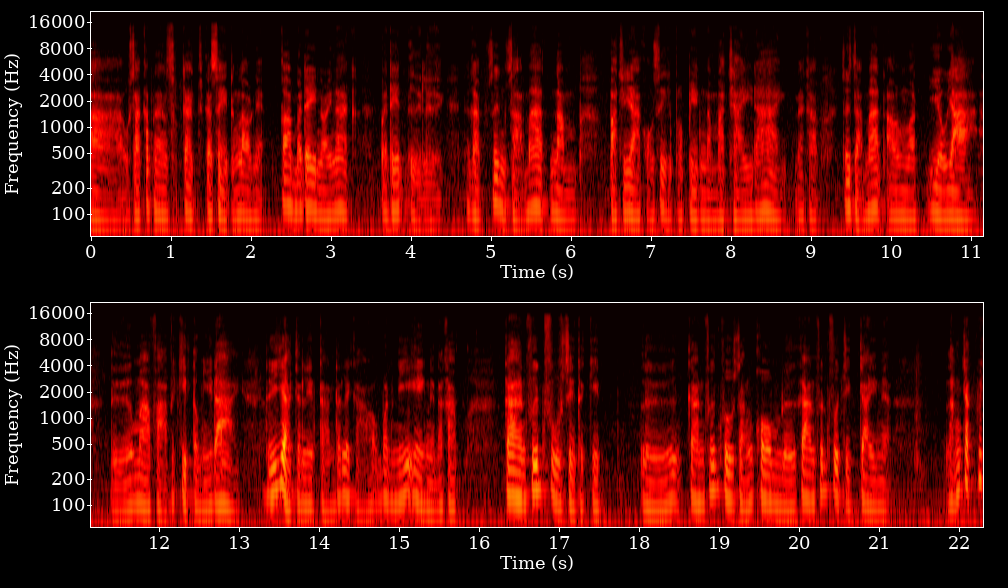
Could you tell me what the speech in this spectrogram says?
อ่าอุตสาหกรรมการเกษตรของเราเนี่ยก็ไม่ได้น้อยหน้าประเทศอื่นเลยนะครับ ซึ่งสามารถนำปรัชญาของเศรษฐกิจพอเพียงนำมาใช้ได้นะครับ ซึ่งสามารถเอามาเยียวยา หรือมาฝ่าวิกฤตตรงนี้ได้ทีนี้อยากจะเรียนถามท่านเลขาว่าวันนี้เองเนี่ยนะครับ การฟื้นฟูเศรษฐกิจ หรือการฟื้นฟูสังคม หรือการฟื้นฟูจิตใจเนี่ยหลังจากวิ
